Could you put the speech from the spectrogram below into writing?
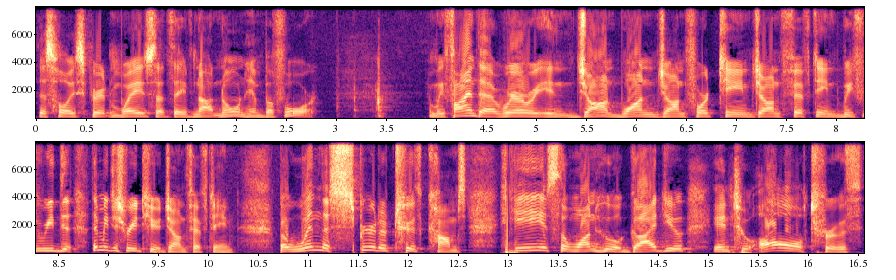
this Holy Spirit in ways that they've not known him before. And we find that where in John 1, John 14, John 15, we read the, let me just read to you John 15. But when the Spirit of truth comes, he is the one who will guide you into all truth.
